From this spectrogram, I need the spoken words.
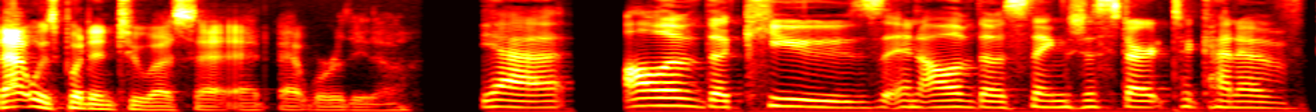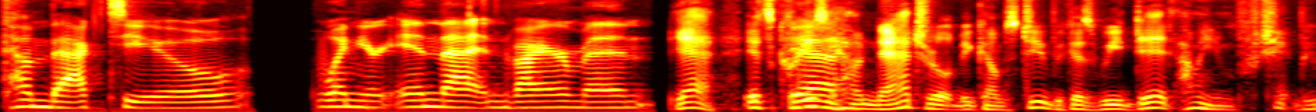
that was put into us at, at, at Worthy though. yeah all of the cues and all of those things just start to kind of come back to you when you're in that environment Yeah, it's crazy Yeah. how natural it becomes too. Because we did, I mean, shit, we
